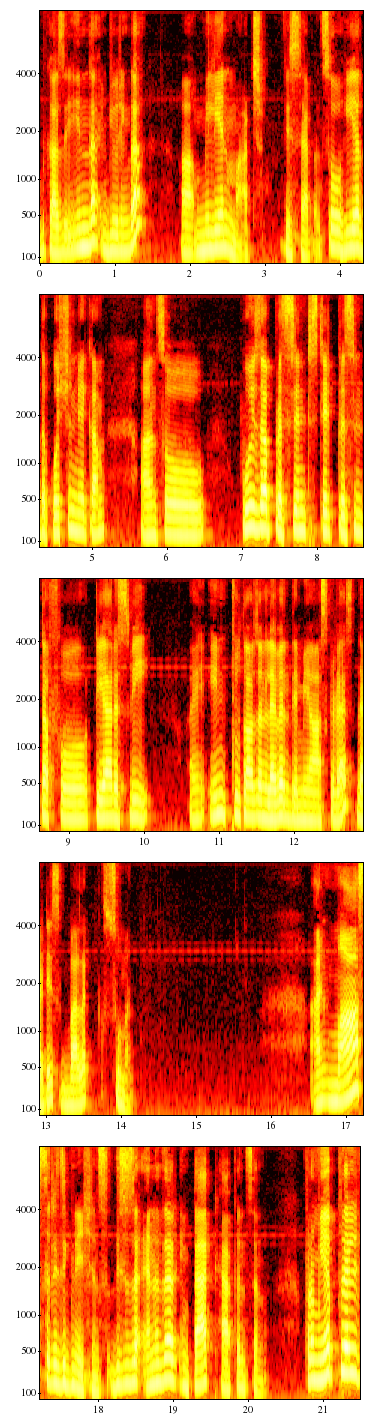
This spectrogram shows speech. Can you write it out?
because in the during the uh, million march this happened. So, here the question may come and so who is the president state president of uh, TRSV uh, in 2011 they may ask it as that is Balka Suman. And mass resignations this is another impact happens in from April,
